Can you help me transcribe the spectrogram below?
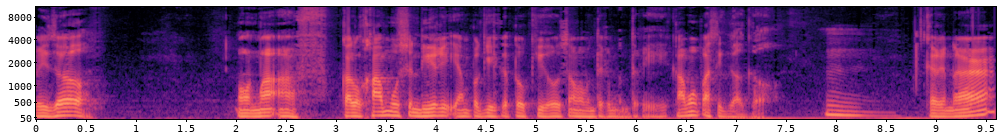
Rizal, mohon maaf, kalau kamu sendiri yang pergi ke Tokyo sama menteri-menteri, kamu pasti gagal. Hmm. Karena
